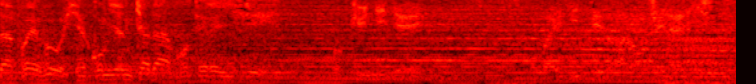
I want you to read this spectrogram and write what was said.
D'après vous, il y a combien de cadavres enterrés ici Aucune idée. On va éviter de rallonger la liste.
